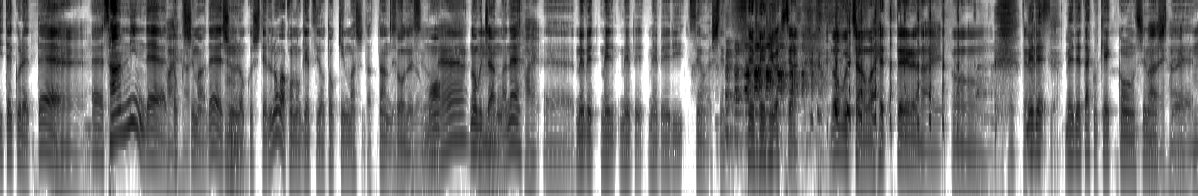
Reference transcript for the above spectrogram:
いてくれて、えええ3人ではい徳島で収録してるのがこの月曜特勤マッシュだったんですけれども、ね。のぶちゃんがね、うんはい。えーめべ、め、めべ、めべりせんはしてない。レベルはしてない。ノブちゃんは減ってない。うん。めでめでたく結婚しましはいはい。てうんう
